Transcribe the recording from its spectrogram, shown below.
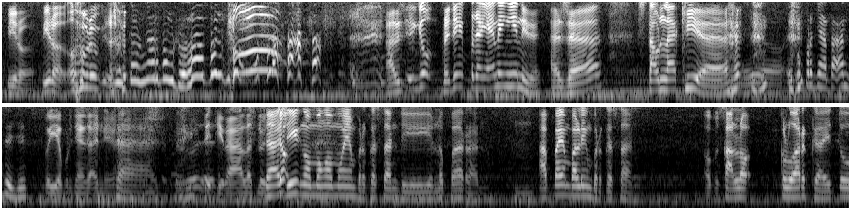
Piro? Piro? Oh, piro? itu ngarep aku 28. Cok. Harus ini berarti pertanyaannya gini Haza setahun lagi ya. Iya, itu pernyataan sih, Jis. Oh iya pernyataannya. Jajan. Tidak diralat loh. Jadi ngomong-ngomong yang berkesan di Lebaran, Hmm. apa yang paling berkesan? Kalau keluarga itu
